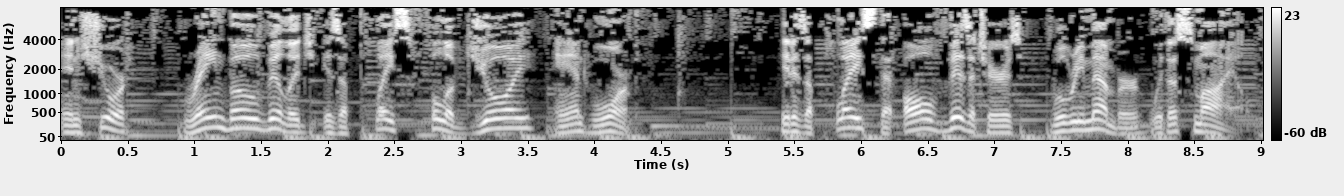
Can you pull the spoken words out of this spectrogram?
In short, Rainbow Village is a place full of joy and warmth. It is a place that all visitors will remember with a smile.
